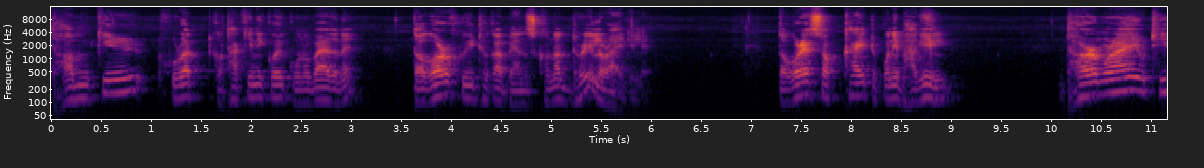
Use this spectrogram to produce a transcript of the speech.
ধমকিৰ সুৰত কথাখিনি কৈ কোনোবা এজনে তগৰ শুই থকা বেঞ্চখনত ধৰি লৰাই দিলে। তগৰে চক খাই টোপনি ভাগিল। ধৰমৰাই উঠি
